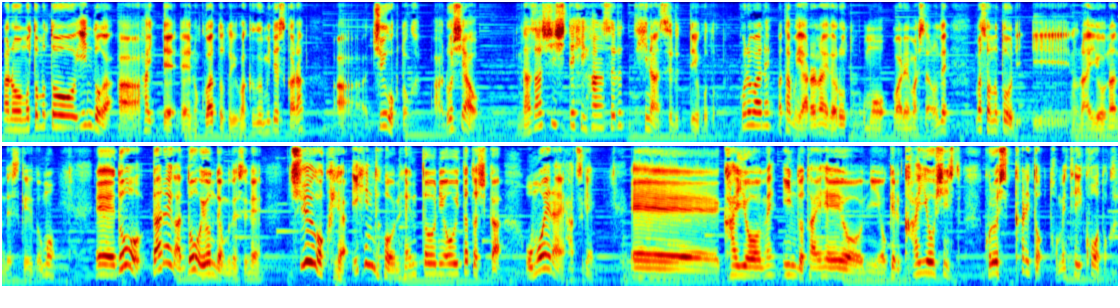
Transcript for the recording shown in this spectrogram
あ、あの、もともとインドが入ってのクワッドという枠組みですから、中国とかロシアを名指しして批判する、非難するっていうこと。これはね、まあ、多分やらないだろうと思われましたので、まあ、その通りの内容なんですけれども、えー、どう、誰がどう読んでもですね、中国やインドを念頭に置いたとしか思えない発言。えー、海洋ね、インド太平洋における海洋進出。これをしっかりと止めていこうとか。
